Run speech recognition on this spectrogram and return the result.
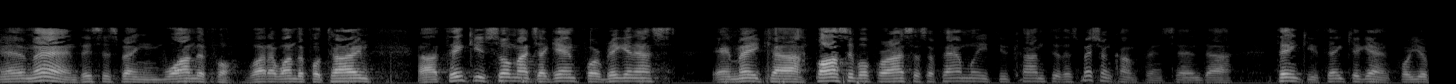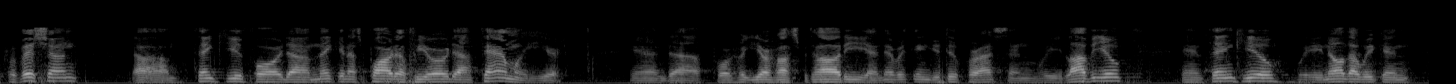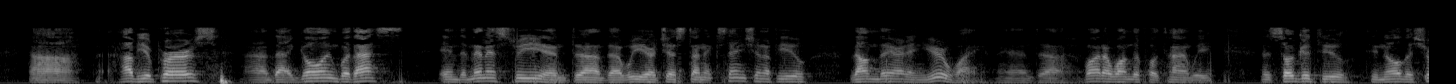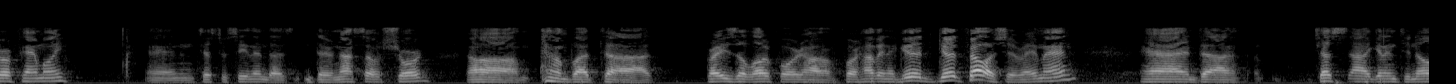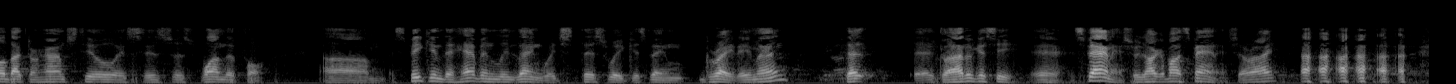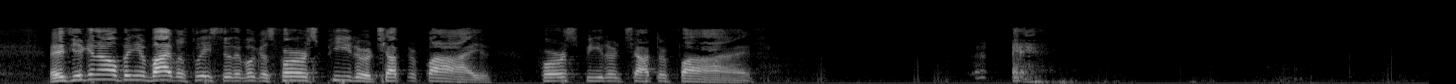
Amen. This has been wonderful. What a wonderful time. Uh, thank you so much again for bringing us and make uh, possible for us as a family to come to this mission conference. And uh, thank you, thank you again for your provision. Um, thank you for uh, making us part of your uh, family here, and uh, for your hospitality and everything you do for us. And we love you, and thank you. We know that we can uh, have your prayers uh, that going with us in the ministry, and uh, that we are just an extension of you down there in your way. And uh, what a wonderful time. We it's so good to to know the Short family, and just to see them that they're not so short. Um, but uh, praise the Lord for uh, for having a good good fellowship. Amen. And uh, just uh, getting to know Dr. Harms too is is just wonderful. Um, speaking the heavenly language this week has been great. Amen. That, Eh, claro que sí. Eh, Spanish. We talk about Spanish, all right? if you can open your Bibles, please, to the book of First Peter, chapter five. First Peter, chapter five.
